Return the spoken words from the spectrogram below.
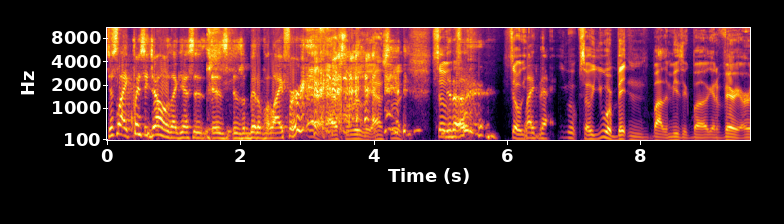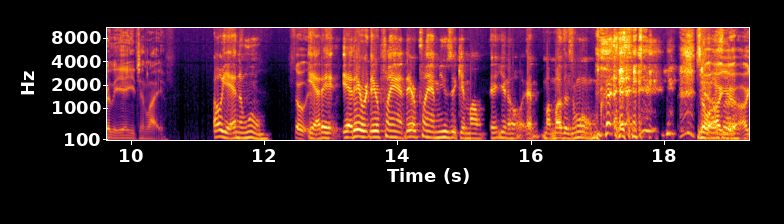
just like Quincy Jones, I guess is is is a bit of a lifer. yeah, absolutely, absolutely. So you know, so like that. You, so you were bitten by the music bug at a very early age in life. Oh yeah, in the womb. So yeah, they yeah they were they were playing they were playing music in my you know at my mother's womb. so you know, are so, your are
